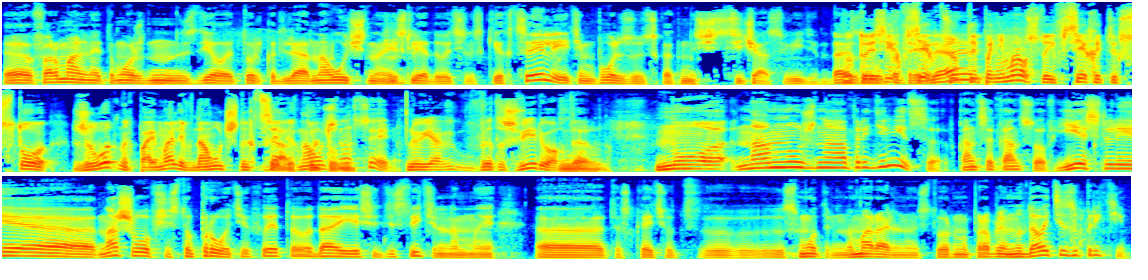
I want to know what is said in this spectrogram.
э, формально это можно сделать только для научно-исследовательских целей. Этим пользуются, как мы сейчас видим. Да, ну, то есть их всех, чтобы ты понимал, что их всех этих 100 животных поймали в научных целях. Да, в научных целях. Ну, я в это же верю охотно. Да. Но нам нужно определиться, в конце концов. Если наше общество против этого, да, если действительно действительно мы, э, так сказать, вот, э, смотрим на моральную сторону проблемы, ну давайте запретим.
